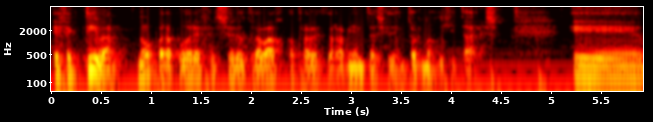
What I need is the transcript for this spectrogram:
efectiva ¿no? para poder ejercer el trabajo a través de herramientas y de entornos digitales. Eh,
